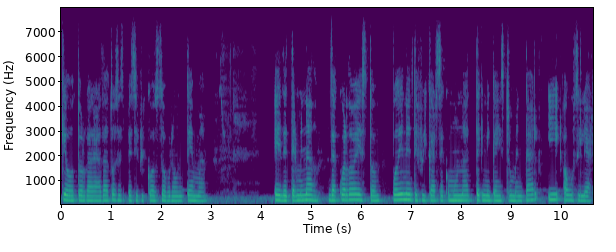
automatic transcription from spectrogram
que otorgará datos específicos sobre un tema eh, determinado. De acuerdo a esto, puede identificarse como una técnica instrumental y auxiliar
